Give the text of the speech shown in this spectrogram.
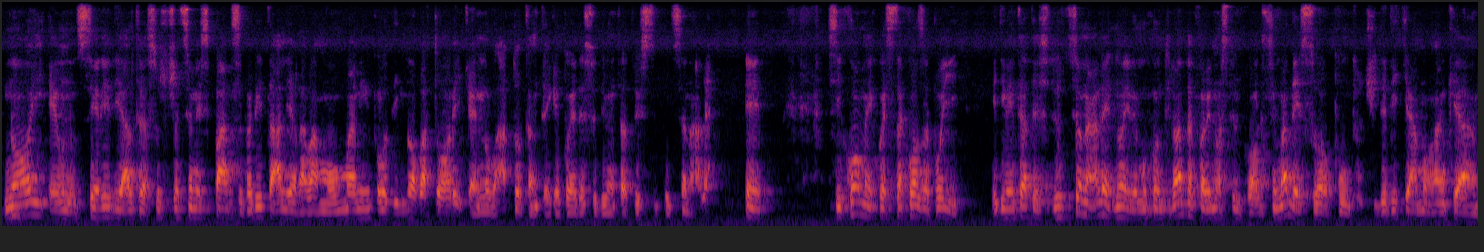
noi e una serie di altre associazioni sparse per l'Italia eravamo un manipolo di innovatori che ha innovato, tant'è che poi adesso è diventato istituzionale. E siccome questa cosa poi è diventata istituzionale, noi abbiamo continuato a fare i nostri corsi, ma adesso appunto ci dedichiamo anche a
